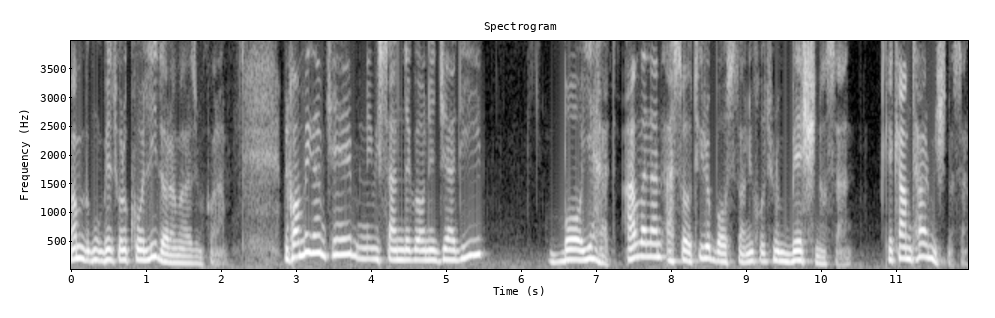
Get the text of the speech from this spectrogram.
من به طور کلی دارم عرض می‌کنم. می‌خوام بگم که نویسندگان جدید باید اولا اساتیر باستانی خودشون رو بشناسن که کمتر می‌شناسن.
